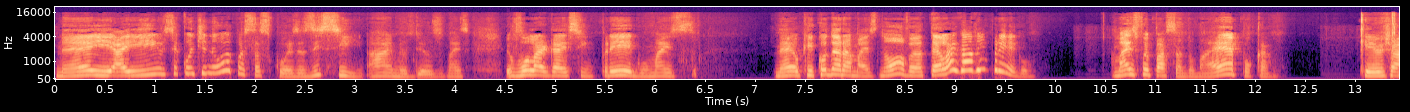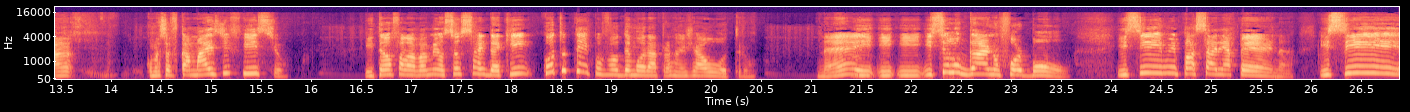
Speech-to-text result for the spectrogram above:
né? E aí você continua com essas coisas. E se? Ai meu Deus, mas eu vou largar esse emprego, mas. Né? O que quando eu era mais nova, eu até largava emprego. Mas foi passando uma época que eu já começou a ficar mais difícil. Então eu falava, meu, se eu sair daqui, quanto tempo eu vou demorar para arranjar outro? Né? Hum. E, e, e, se o lugar não for bom? E se me passarem a perna? E se.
